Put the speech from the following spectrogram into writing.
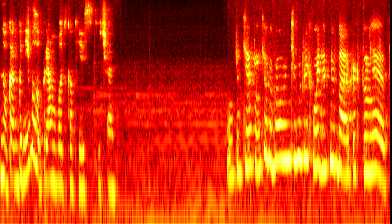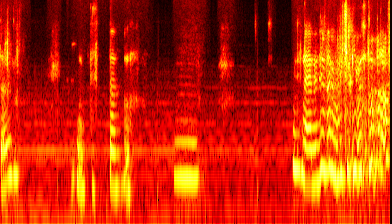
Ну, как бы ни было, прям вот как есть отвечать. Ну, да честно, что на голову ничего не приходит, не знаю, как-то у меня это... Не знаю, Надежда, вычеркнем этот вопрос.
